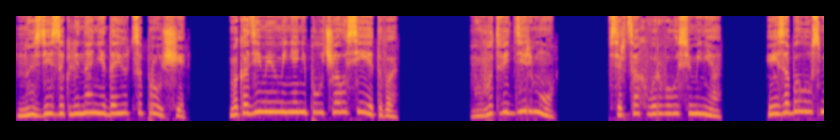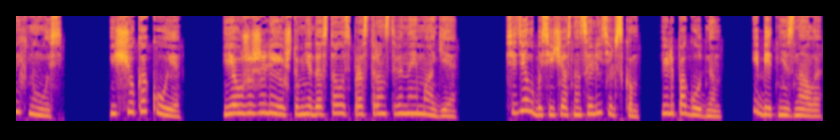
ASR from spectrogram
Но здесь заклинания даются проще. В академии у меня не получалось и этого. Вот ведь дерьмо. В сердцах вырвалось у меня. И Изабелла усмехнулась. Еще какое! Я уже жалею, что мне досталась пространственная магия. Сидела бы сейчас на целительском или погодном, и бед не знала.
